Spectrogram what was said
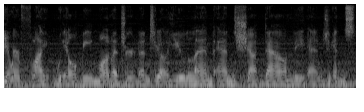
Your flight will be monitored until you land and shut down the engines.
